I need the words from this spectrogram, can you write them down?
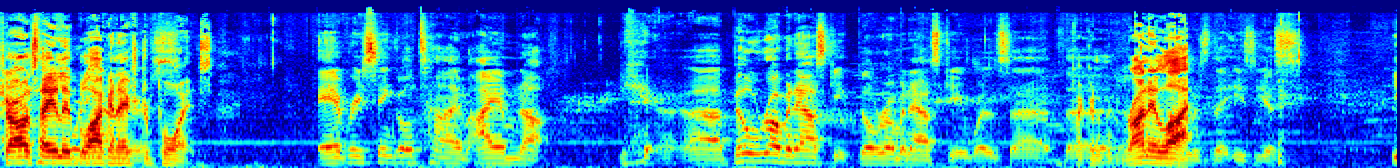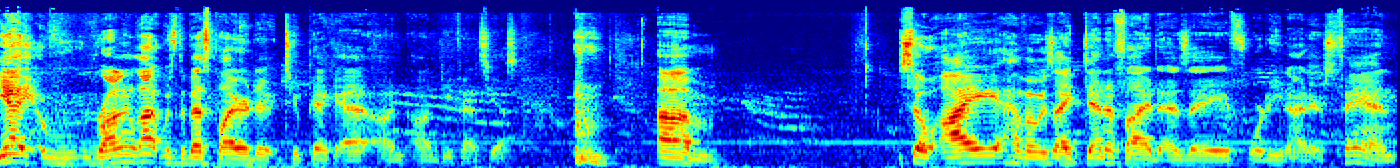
Charles Haley blocking extra points. every single time. I am not. Uh, Bill Romanowski. Bill Romanowski was uh, the Fucking Ronnie Lott. was the easiest. Yeah, Ronnie Lott was the best player to, to pick at, on, on defense, yes. um, so I have always identified as a 49ers fan.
